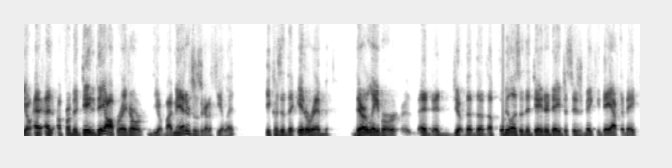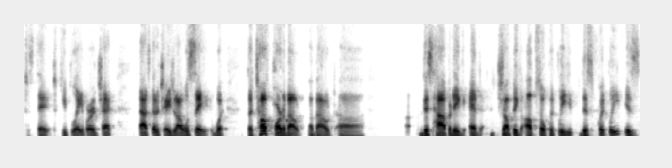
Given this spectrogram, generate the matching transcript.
you know a, a, from a day-to-day operator you know my managers are going to feel it because of the interim their labor uh, and, and you know the, the, the formulas of the day-to-day decision making they have to make to stay to keep labor in check that's going to change. And i will say what the tough part about about uh this happening and jumping up so quickly this quickly is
